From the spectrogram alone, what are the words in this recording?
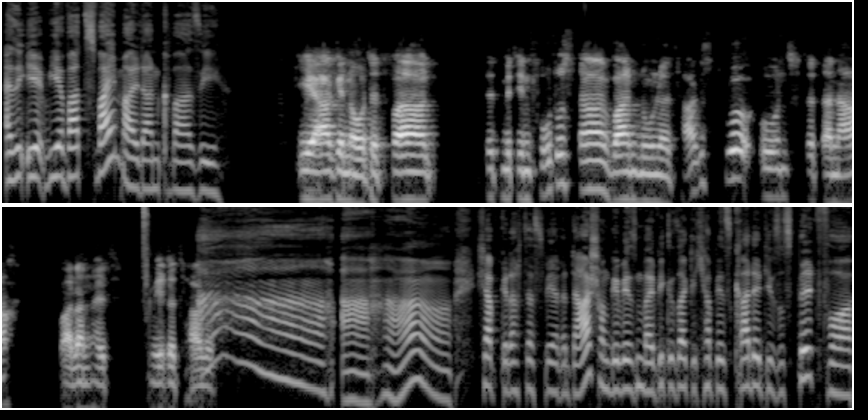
Also ihr, ihr wart zweimal dann quasi. Ja, genau. Das war, das mit den Fotos da war nur eine Tagestour und das danach war dann halt mehrere Tage. Ah, aha. Ich habe gedacht, das wäre da schon gewesen, weil wie gesagt, ich habe jetzt gerade dieses Bild vor,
